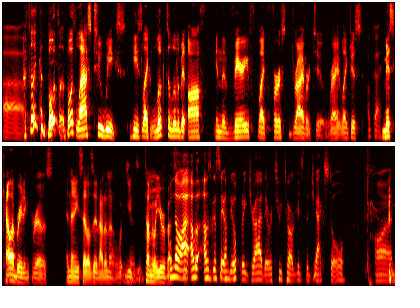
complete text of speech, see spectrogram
Uh, I feel like the both both last two weeks he's like looked a little bit off in the very like first drive or two, right? Like just Okay. miscalibrating throws, and then he settles in. I don't know. What you tell me what you were about? Well, no, to I, say. I I was gonna say on the opening drive there were two targets that Jack stole on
